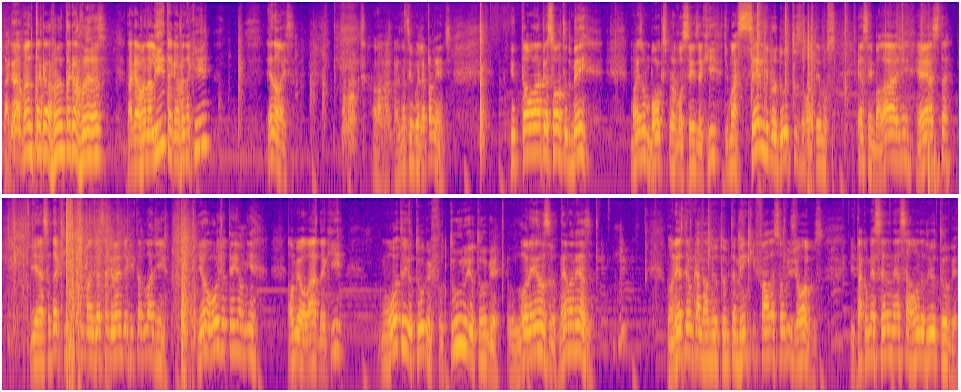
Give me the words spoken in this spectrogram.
Tá gravando, tá gravando, tá gravando. Tá gravando ali, tá gravando aqui. É nóis. Agora nós temos que olhar pra lente. Então, olá pessoal, tudo bem? Mais um box para vocês aqui de uma série de produtos. Ó, temos essa embalagem, esta e essa daqui, mais essa grande aqui que tá do ladinho. E eu, hoje eu tenho a minha, ao meu lado aqui um outro youtuber, futuro youtuber, o Lorenzo, né Lorenzo? Uhum. Lorenzo tem um canal no YouTube também que fala sobre jogos e está começando nessa onda do youtuber.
